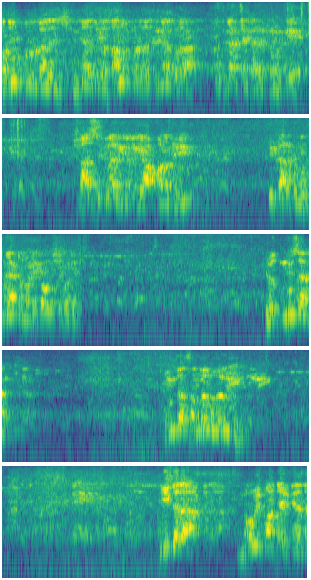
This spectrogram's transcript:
ಪದವಿ ಪೂರ್ವ ಕಾಲೇಜ್ ವಿದ್ಯಾರ್ಥಿಗಳ ತಾಲೂಕು ಮಟ್ಟದ ಕ್ರೀಡಾಕೂಟ ಉದ್ಘಾಟನೆ ಕಾರ್ಯಕ್ರಮಕ್ಕೆ ಶಾಸಕರಾಗಿ ನನಗೆ ಆಹ್ವಾನ ನೀಡಿ. ಈ ಕಾರ್ಯಕ್ರಮ ಉದ್ಘಾಟನೆ ಮಾಡಲಿಕ್ಕೆ ಅವಶ್ಯ ಪಟ್ಟಿತ್ತು ಇವತ್ತು ದಿವಸ ಇಂಥ ಸಂದರ್ಭದಲ್ಲಿ ಈ ತರ ನೋವಿನ ಮಾತು ಹೇಳ್ತೀನಿ ಅಂತ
